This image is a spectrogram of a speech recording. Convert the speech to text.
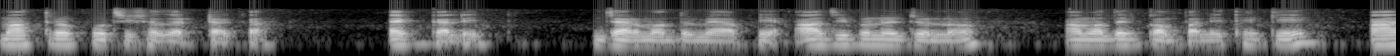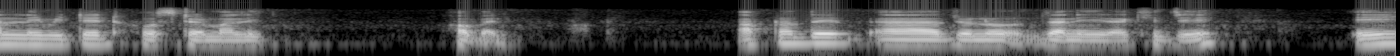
মাত্র পঁচিশ হাজার টাকা এককালীন, যার মাধ্যমে আপনি আজীবনের জন্য আমাদের কোম্পানি থেকে আনলিমিটেড হোস্টের মালিক হবেন। আপনাদের জন্য জানিয়ে রাখি যে এই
